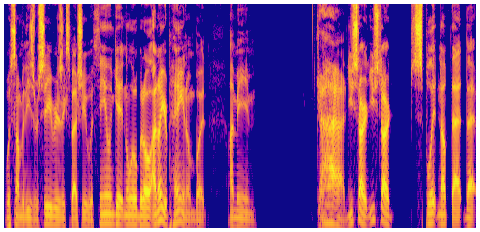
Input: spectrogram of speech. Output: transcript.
with some of these receivers, especially with Thielen getting a little bit old. I know you're paying them, but I mean, God, you start you start splitting up that that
